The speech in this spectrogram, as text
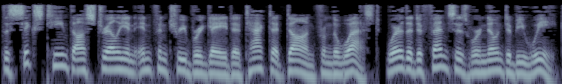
The 16th Australian Infantry Brigade attacked at dawn from the west, where the defences were known to be weak.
